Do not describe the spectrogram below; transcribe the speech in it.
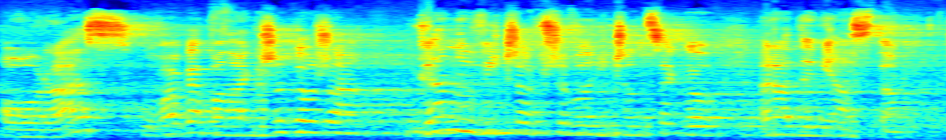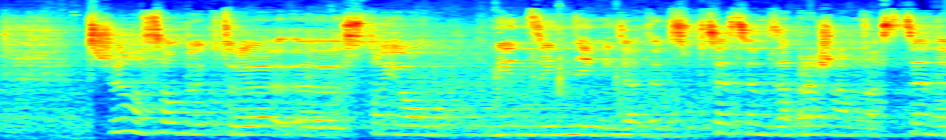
oraz, uwaga, pana Grzegorza Ganowicza, przewodniczącego Rady Miasta. Trzy osoby, które e, stoją między innymi za tym sukcesem. Zapraszam na scenę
